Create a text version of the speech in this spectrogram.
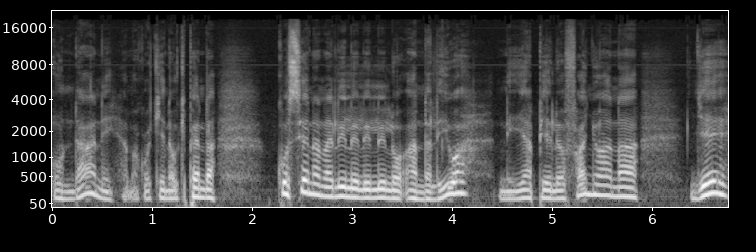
undani ama kwa kina ukipenda kuhusiana na lile lililoandaliwa, ni yapi yaliyofanywa na je,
